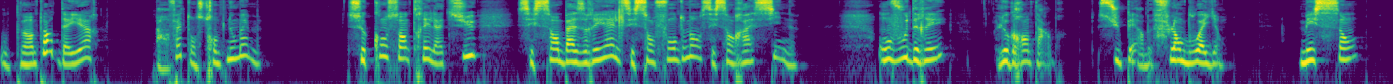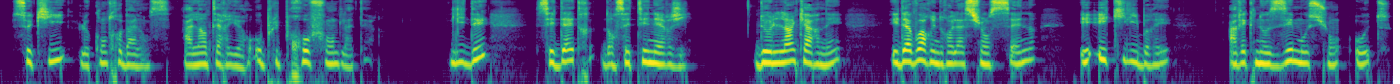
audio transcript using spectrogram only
ou peu importe d'ailleurs, bah, en fait on se trompe nous-mêmes. Se concentrer là-dessus, c'est sans base réelle, c'est sans fondement, c'est sans racine. On voudrait le grand arbre, superbe, flamboyant, mais sans ce qui le contrebalance, à l'intérieur, au plus profond de la terre. L'idée, c'est d'être dans cette énergie, de l'incarner et d'avoir une relation saine et équilibrée avec nos émotions hautes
